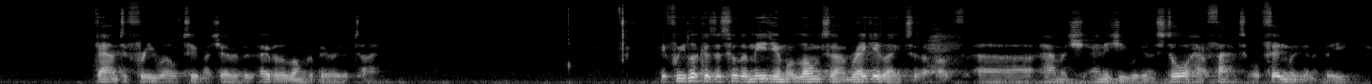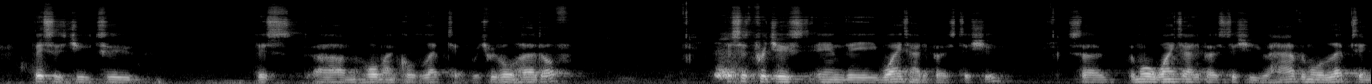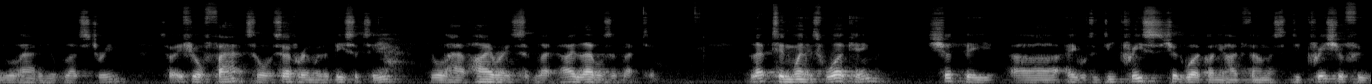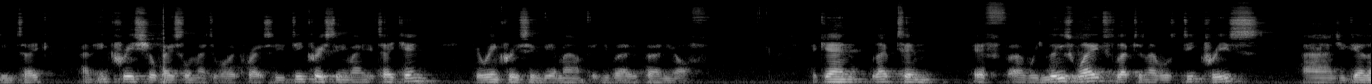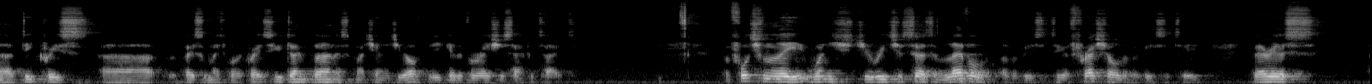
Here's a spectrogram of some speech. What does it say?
down to free will too much over the, over the longer period of time. If we look at a sort of medium or long term regulator of uh, how much energy we're going to store, how fat or thin we're going to be, this is due to this um, hormone called leptin, which we've all heard of. This is produced in the white adipose tissue. So the more white adipose tissue you have, the more leptin you will have in your bloodstream. So if you're fat or suffering with obesity, you will have high rates of le- high levels of leptin. Leptin, when it's working, should be uh, able to decrease, should work on your hypothalamus to decrease your food intake and increase your basal metabolic rate. So you decrease the amount you take in, you're increasing the amount that you're burning off. Again, leptin, if uh, we lose weight, leptin levels decrease and you get a decreased uh, basal metabolic rate, so you don't burn as much energy off, but you get a voracious appetite. Unfortunately, once you reach a certain level of obesity, a threshold of obesity, various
